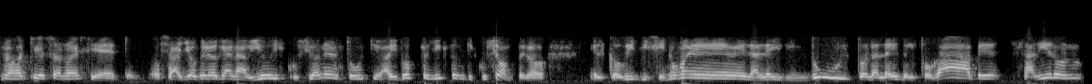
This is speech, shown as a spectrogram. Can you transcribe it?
No, es que eso no es cierto. O sea, yo creo que han habido discusiones en estos últimos. Hay dos proyectos en discusión, pero el COVID-19, la ley de indulto, la ley del FOGAPE, salieron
